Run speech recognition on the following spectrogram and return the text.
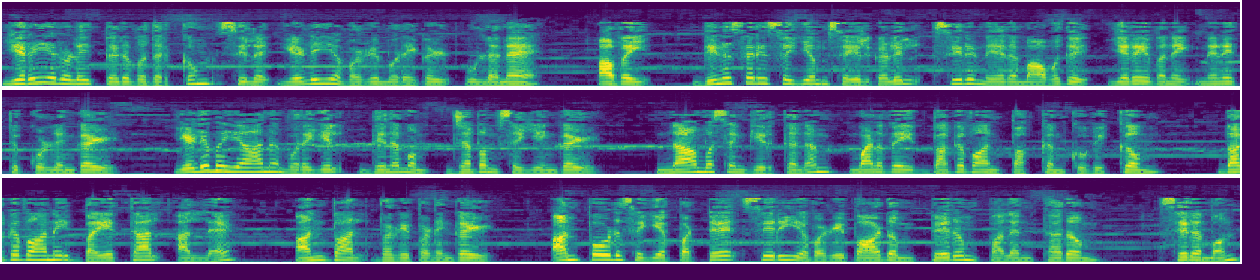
இறையருளை பெறுவதற்கும் சில எளிய வழிமுறைகள் உள்ளன. அவை தினசரி செய்யும் செயல்களில் சிறு நேரமாவது இறைவனை நினைத்துக் கொள்ளுங்கள். எளிமையான முறையில் தினமும் ஜபம் செய்யுங்கள். நாம சங்கீர்த்தனம் மனதை பகவான் பக்கம் குவிக்கும். பகவானை பயத்தால் அல்ல அன்பால் வழிபடுங்கள். அன்போடு செய்யப்பட்ட சிறிய வழிபாடும் பெரும் பலன் தரும். சிரமம்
